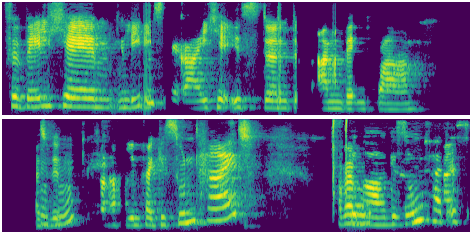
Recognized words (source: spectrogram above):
Für welche Lebensbereiche ist denn das anwendbar? Also mhm. wir schon auf jeden Fall Gesundheit. Aber genau, Gesundheit ist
